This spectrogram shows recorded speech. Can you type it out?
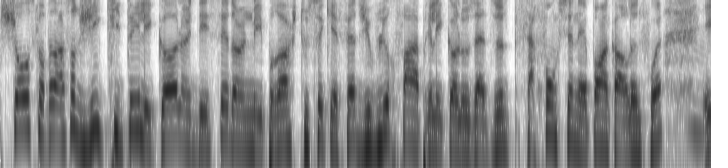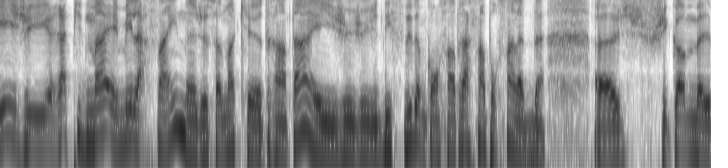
choses qui ont fait en sorte que j'ai quitté l'école, un décès d'un de mes proches, tout ça qui est fait. J'ai voulu refaire après l'école aux adultes. Ça fonctionnait pas encore là une fois. Et j'ai rapidement aimé la scène. J'ai seulement que 30 ans et j'ai décidé de me concentrer à 100% là-dedans. Euh, j'ai comme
